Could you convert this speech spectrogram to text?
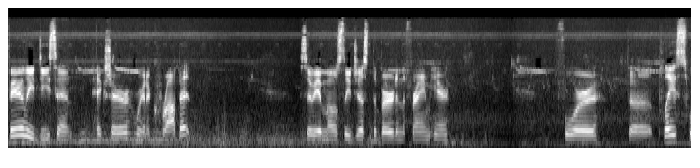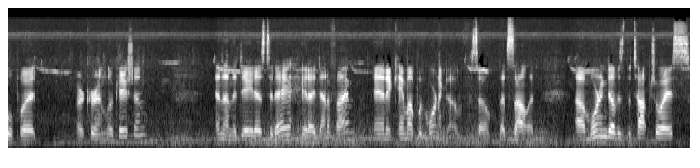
fairly decent picture. We're gonna crop it. So we have mostly just the bird in the frame here. For the place, we'll put our current location and then the date as today, hit identify, and it came up with mourning dove, so that's solid. Uh, mourning dove is the top choice,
